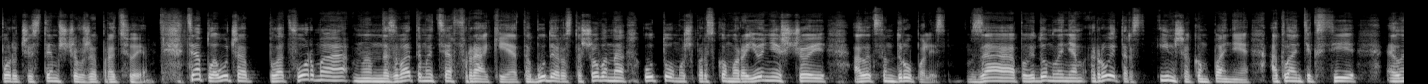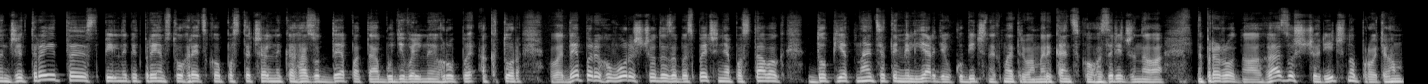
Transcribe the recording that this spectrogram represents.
поруч із тим, що вже працює. Ця плавуча платформа називатиметься Фракія та буде розташована у тому ж Перському районі, що й Олександрополіс. За повідомленням Reuters, інша компанія Atlantic Sea LNG Trade, спільне підприємство грецького постачальника газу Депа та будівельної групи Актор веде переговори щодо забезпечення поставок до 15 мільярдів кубічних метрів американського зрідженого природного газу щорічно протягом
